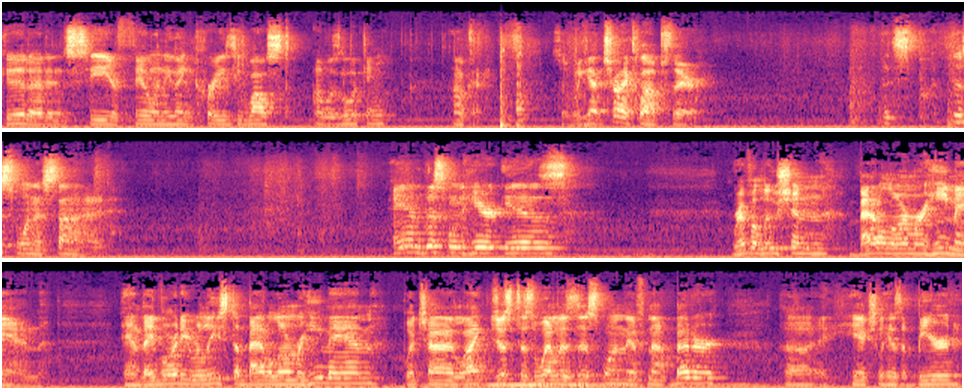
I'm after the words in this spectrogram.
good. I didn't see or feel anything crazy whilst I was looking. Okay, so we got Triclops there. Let's put this one aside. And this one here is Revolution Battle Armor He-Man. And they've already released a Battle Armor He-Man, which I like just as well as this one, if not better. Uh, he actually has a beard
